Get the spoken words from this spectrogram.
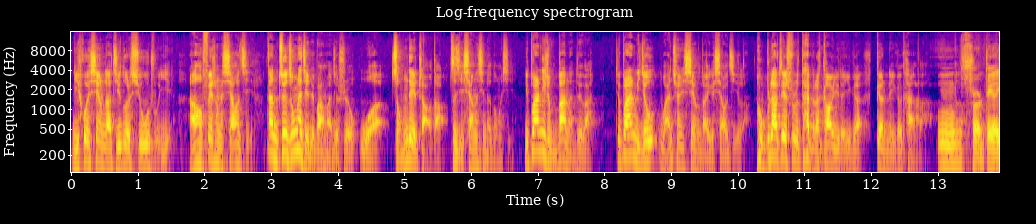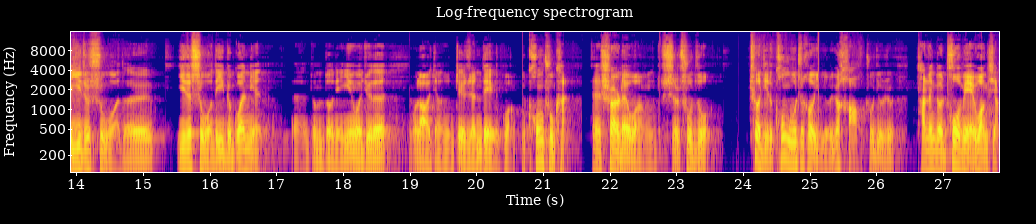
你会陷入到极度的虚无主义，然后非常的消极。但最终的解决办法就是，我总得找到自己相信的东西，你不然你怎么办呢？对吧？就不然你就完全陷入到一个消极了。我不知道这是不是代表了高宇的一个个人的一个看法。嗯，是这个一直是我的，一直是我的一个观念。呃，这么多年，因为我觉得我老讲，这人得往空处看，但事儿得往实处做。彻底的空无之后，有一个好处就是它能够破灭妄想，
